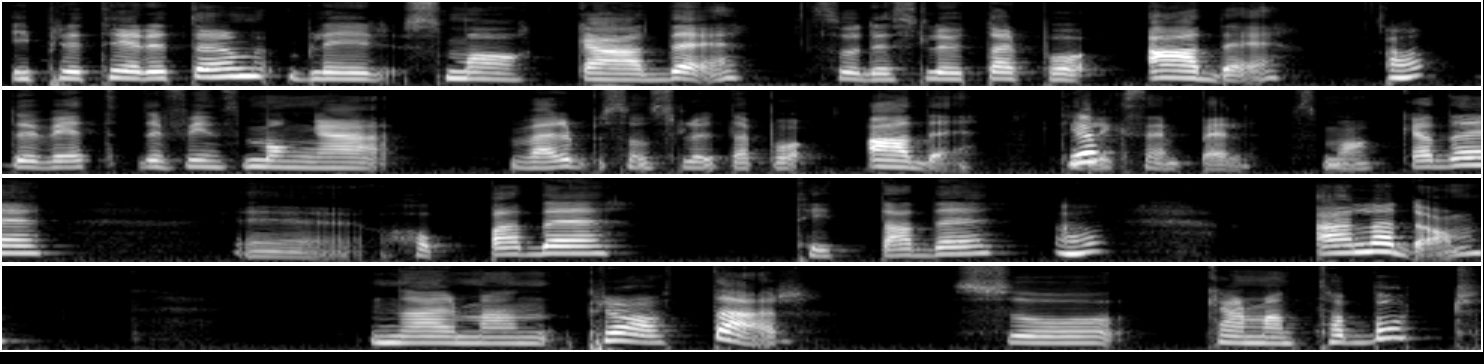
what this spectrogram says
i preteritum blir smakade, så det slutar på ade. Ja. Du vet, det finns många verb som slutar på ade. Till Ja. exempel smakade, eh, hoppade, tittade. Ja. Alla de, när man pratar så kan man ta bort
